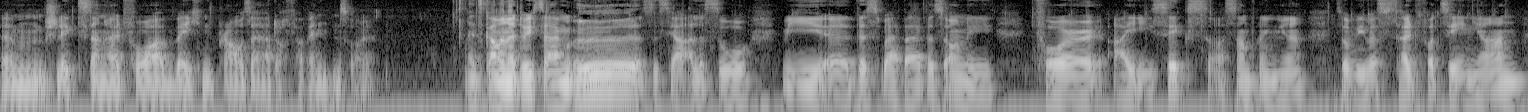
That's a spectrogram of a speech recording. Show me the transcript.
ähm, schlägt es dann halt vor, welchen Browser er doch verwenden soll. Jetzt kann man natürlich sagen, äh, das ist ja alles so wie uh, this web app is only for IE6 or something, ja. So wie es halt vor zehn Jahren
